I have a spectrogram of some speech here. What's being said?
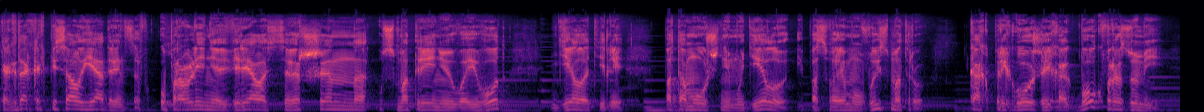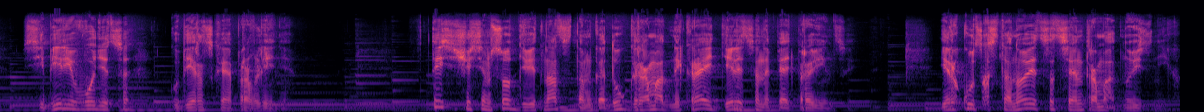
когда, как писал Ядринцев, управление вверялось совершенно усмотрению воевод, делать или по тамошнему делу и по своему высмотру, как пригоже и как Бог вразуми, в Сибири вводится губернское правление. 1719 году громадный край делится на пять провинций. Иркутск становится центром одной из них.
